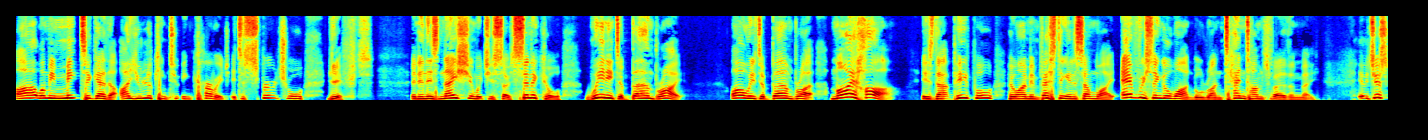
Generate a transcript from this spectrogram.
Are, when we meet together, are you looking to encourage? It's a spiritual gift. And in this nation which is so cynical, we need to burn bright. Oh, we need to burn bright. My heart is that people who I'm investing in some way, every single one will run 10 times further than me. It was just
